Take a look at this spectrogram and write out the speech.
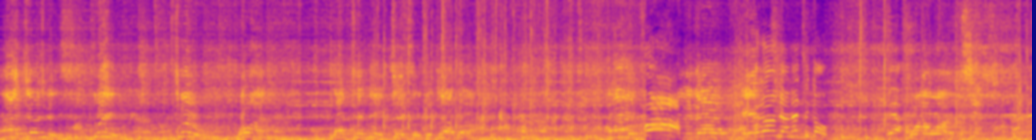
All right, judges. Three, two, one. That technique takes it. Good job, y'all. All right. We're go Colombia, Mexico. Yeah. One on one.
